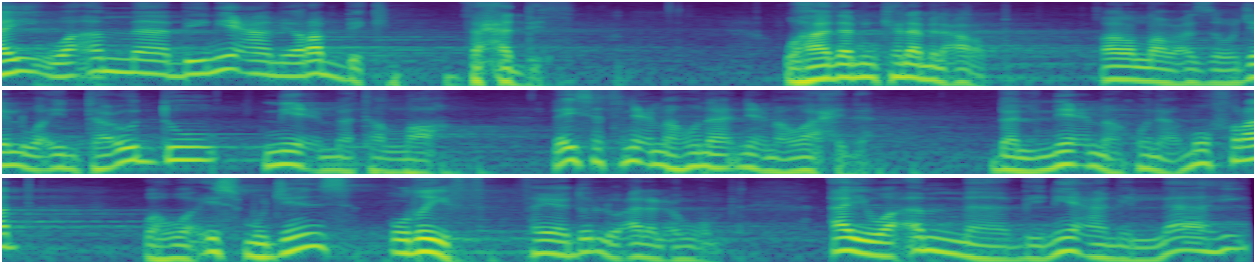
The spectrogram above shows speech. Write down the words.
أي وأما بنعم ربك فحدث. وهذا من كلام العرب. قال الله عز وجل وإن تعدوا نعمة الله. ليست نعمة هنا نعمة واحدة. بل نعمة هنا مفرد وهو اسم جنس أضيف فيدل على العموم. أي وأما بنعم الله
